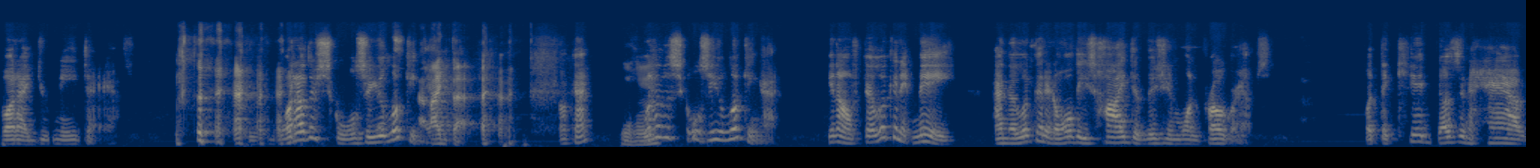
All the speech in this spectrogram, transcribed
but I do need to ask. what other schools are you looking I at? I like that. okay. Mm-hmm. What other schools are you looking at? You know, if they're looking at me and they're looking at all these high division one programs, but the kid doesn't have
